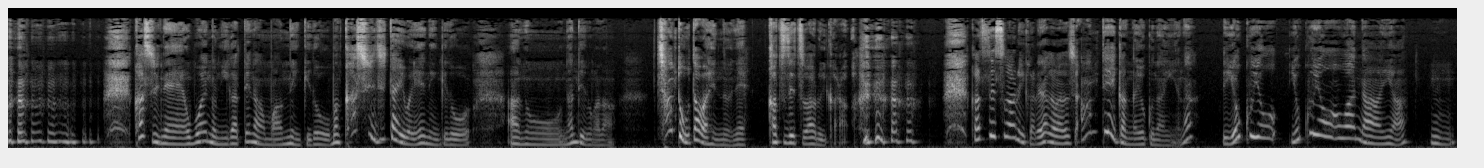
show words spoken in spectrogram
歌詞ね、覚えるの苦手なのもあんねんけど、まあ歌詞自体はええねんけど、あのー、なんていうのかな。ちゃんと歌わへんのよね。滑舌悪いから。滑舌悪いから、だから私安定感が良くないんやな。で、抑揚、抑揚はなんや？うん。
